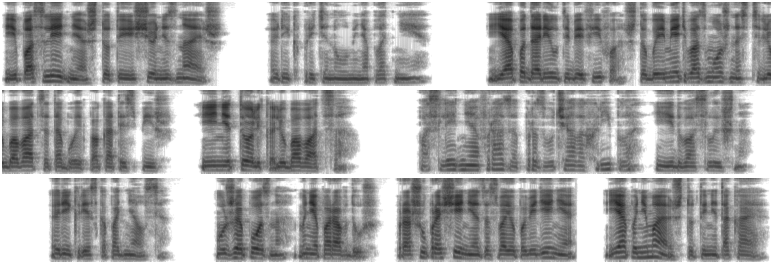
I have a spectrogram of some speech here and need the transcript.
И последнее, что ты еще не знаешь. Рик притянул меня плотнее. Я подарил тебе Фифа, чтобы иметь возможность любоваться тобой, пока ты спишь. И не только любоваться. Последняя фраза прозвучала хрипло и едва слышно. Рик резко поднялся. Уже поздно, мне пора в душ. Прошу прощения за свое поведение. Я понимаю, что ты не такая.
